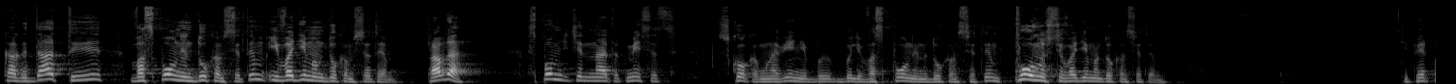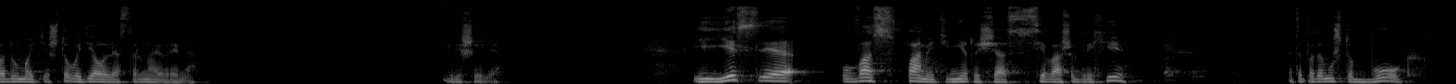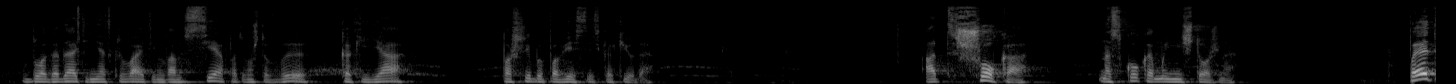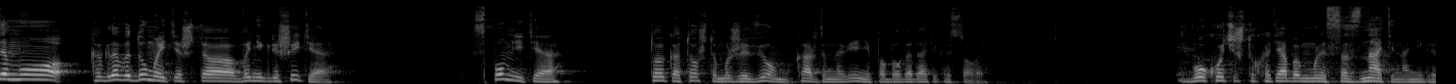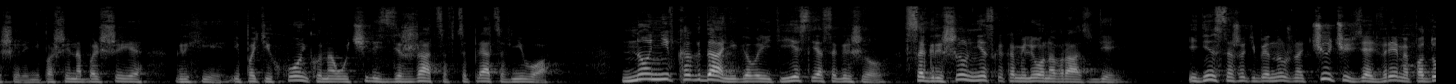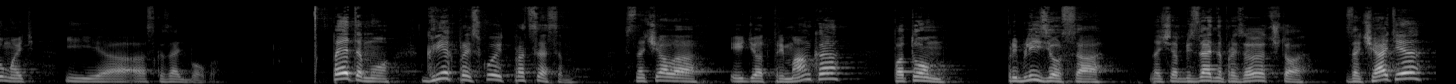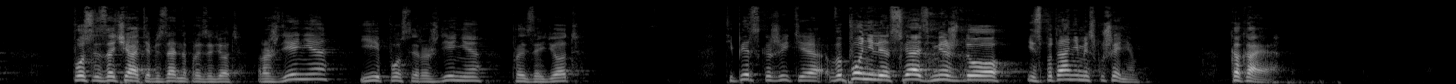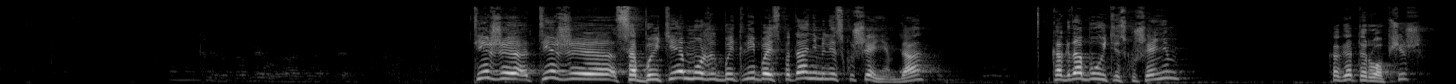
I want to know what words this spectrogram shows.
когда ты восполнен Духом Святым и водимым Духом Святым. Правда? Вспомните на этот месяц, сколько мгновений были восполнены Духом Святым, полностью водимы Духом Святым. Теперь подумайте, что вы делали остальное время. Грешили. И если у вас в памяти нету сейчас все ваши грехи, это потому, что Бог в благодати не открывает им вам все, потому что вы, как и я, пошли бы повесить, как Юда. От шока, насколько мы ничтожны. Поэтому, когда вы думаете, что вы не грешите, вспомните только то, что мы живем каждое мгновение по благодати Христовой. Бог хочет, чтобы хотя бы мы сознательно не грешили, не пошли на большие грехи и потихоньку научились держаться, вцепляться в Него. Но никогда не говорите, если я согрешил. Согрешил несколько миллионов раз в день. Единственное, что тебе нужно, чуть-чуть взять время, подумать и э, сказать Богу. Поэтому грех происходит процессом. Сначала идет приманка, потом приблизился значит, обязательно произойдет что? Зачатие. После зачатия обязательно произойдет рождение. И после рождения произойдет... Теперь скажите, вы поняли связь между испытанием и искушением? Какая? Те же, те же события может быть либо испытанием или искушением, да? Когда будет искушением – когда ты ропщешь,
